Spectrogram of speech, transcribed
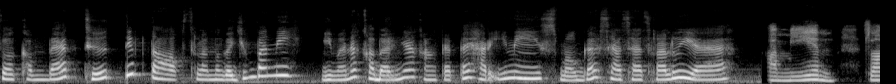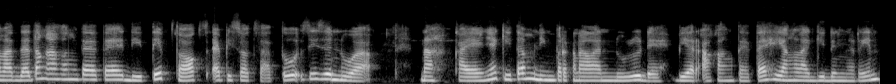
welcome back to Tip Talk. Selama gak jumpa nih. Gimana kabarnya Kang Teteh hari ini? Semoga sehat-sehat selalu ya. Amin. Selamat datang Akang Teteh di Tip Talks episode 1 season 2. Nah, kayaknya kita mending perkenalan dulu deh, biar Akang Teteh yang lagi dengerin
